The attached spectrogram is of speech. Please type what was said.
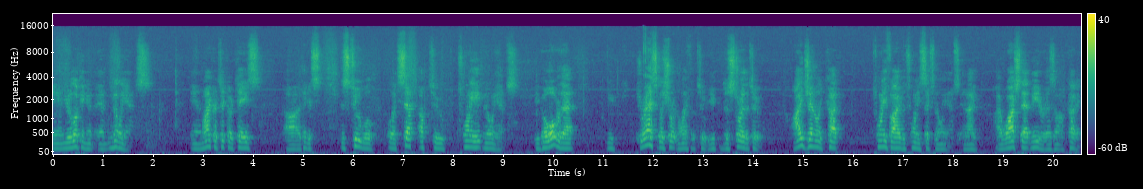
And you're looking at, at milliamps. In my particular case, uh, I think it's this tube will, will accept up to 28 milliamps. You go over that, you drastically shorten the life of the tube. You destroy the tube. I generally cut 25 to 26 milliamps, and I, I watch that meter as I'm cutting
